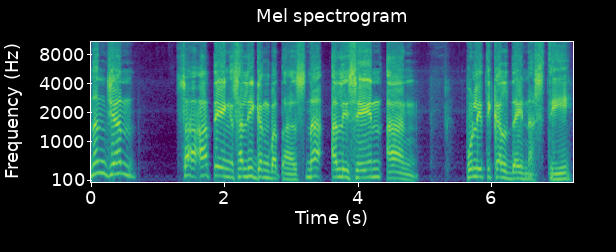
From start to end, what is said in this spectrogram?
nandyan sa ating saligang batas na alisin ang political dynasty.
